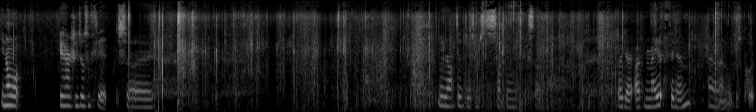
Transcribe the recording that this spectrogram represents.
You know what? It actually doesn't fit, so gonna have to do some something to fix that. Okay, I've made it fit in, and then we just put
